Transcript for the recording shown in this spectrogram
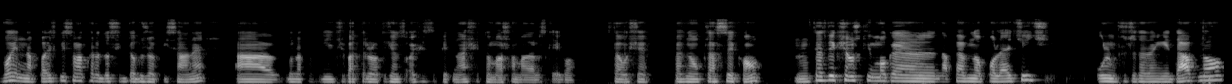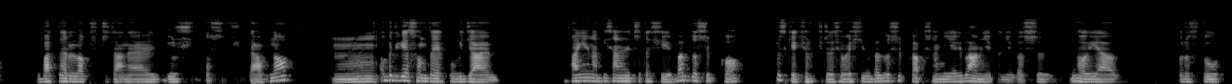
wojen na Polsce są akurat dosyć dobrze opisane, a można powiedzieć Waterloo 1815 Tomasza Malarskiego stało się pewną klasyką. Mm, Te dwie książki mogę na pewno polecić. Ulm przeczytane niedawno, Waterloo przeczytane już dosyć dawno. Mm, Obydwie są, tak jak powiedziałem, fajnie napisane, czyta się je bardzo szybko. Wszystkie książki czyta się właściwie bardzo szybko, przynajmniej jak dla mnie, ponieważ no ja po prostu,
